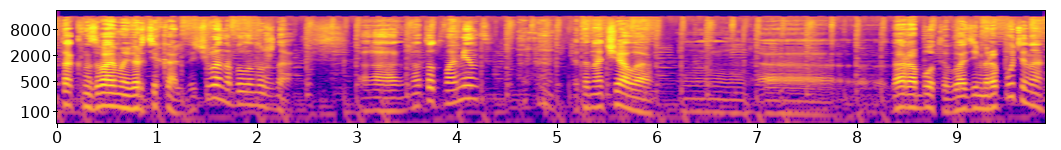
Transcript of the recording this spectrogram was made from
так называемая вертикаль. Для чего она была нужна? На тот момент это начало э, да, работы Владимира Путина.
